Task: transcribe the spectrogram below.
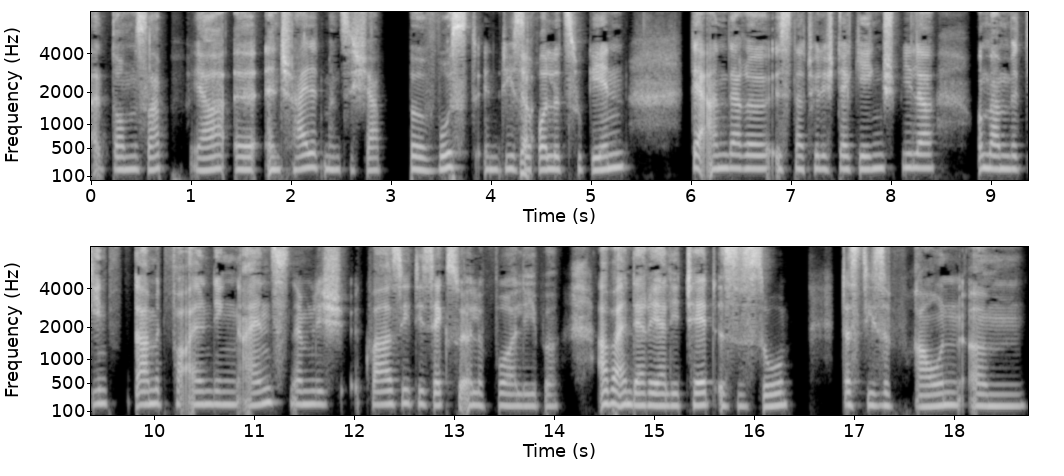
äh, Dom Sap, ja, äh, entscheidet man sich ja bewusst in diese ja. Rolle zu gehen. Der andere ist natürlich der Gegenspieler und man bedient damit vor allen Dingen eins, nämlich quasi die sexuelle Vorliebe. Aber in der Realität ist es so, dass diese Frauen ähm,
